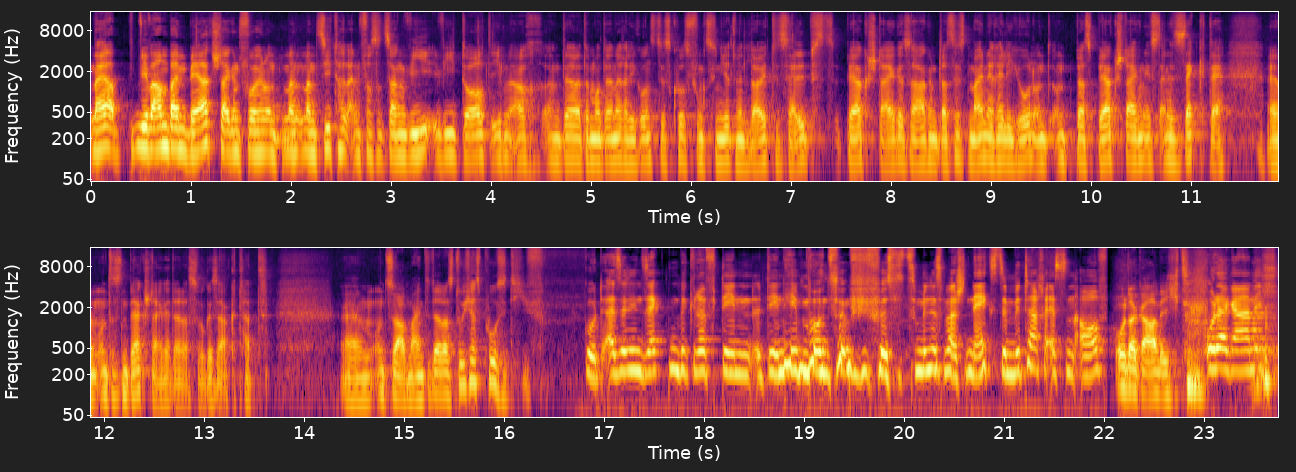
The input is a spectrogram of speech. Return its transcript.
naja, wir waren beim Bergsteigen vorhin und man, man sieht halt einfach sozusagen, wie, wie dort eben auch ähm, der, der moderne Religionsdiskurs funktioniert, wenn Leute selbst Bergsteiger sagen, das ist meine Religion und, und das Bergsteigen ist eine Sekte. Ähm, und das ist ein Bergsteiger, der das so gesagt hat. Ähm, und zwar meinte er das durchaus positiv. Gut, also den Sektenbegriff, den, den heben wir uns irgendwie fürs zumindest mal nächste Mittagessen auf. Oder gar nicht. Oder gar nicht.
